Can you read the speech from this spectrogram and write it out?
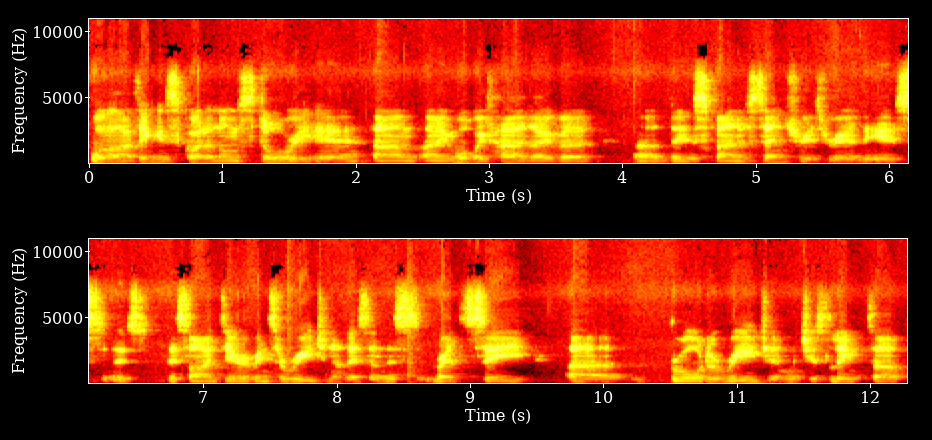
Well, I think it's quite a long story here. Um, I mean, what we've had over uh, the span of centuries really is, is this idea of interregionalism, this Red Sea uh, broader region, which is linked up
